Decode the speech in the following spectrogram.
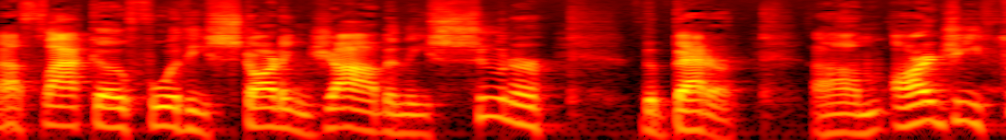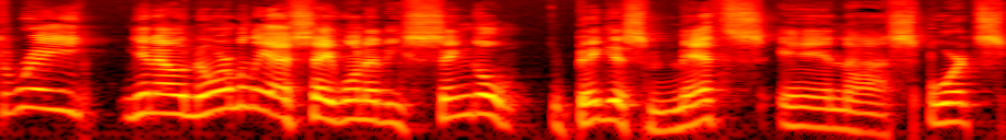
uh, Flacco for the starting job, and the sooner the better. Um, RG3, you know, normally I say one of the single biggest myths in uh, sports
